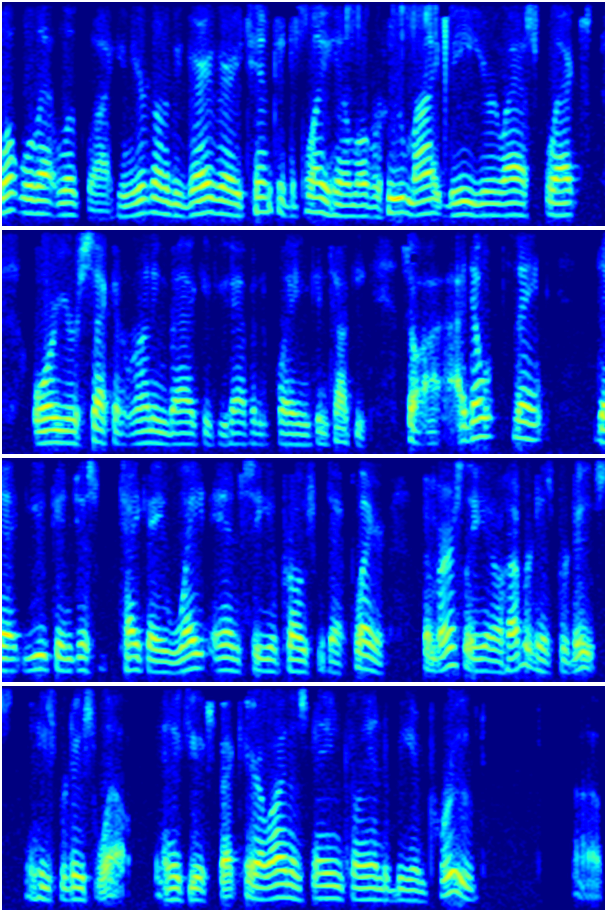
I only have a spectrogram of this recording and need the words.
what will that look like? And you're going to be very, very tempted to play him over who might be your last flex or your second running back if you happen to play in Kentucky. So I, I don't think that you can just take a wait and see approach with that player. Conversely, you know, Hubbard has produced and he's produced well. And if you expect Carolina's game plan to be improved um,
